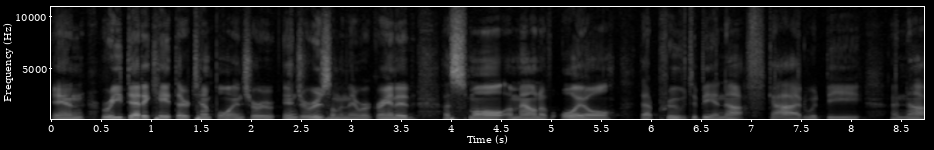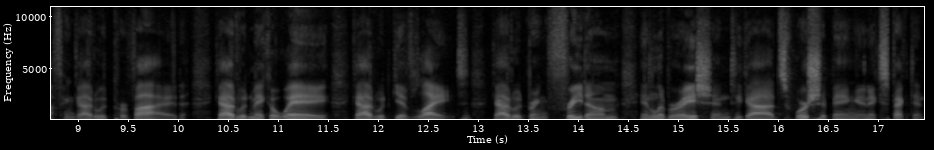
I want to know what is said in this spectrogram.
and rededicate their temple in, Jer- in Jerusalem, and they were granted a small amount of oil that proved to be enough. God would be enough and God would provide. God would make a way. God would give light. God would bring freedom and liberation to God's worshiping and expectant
